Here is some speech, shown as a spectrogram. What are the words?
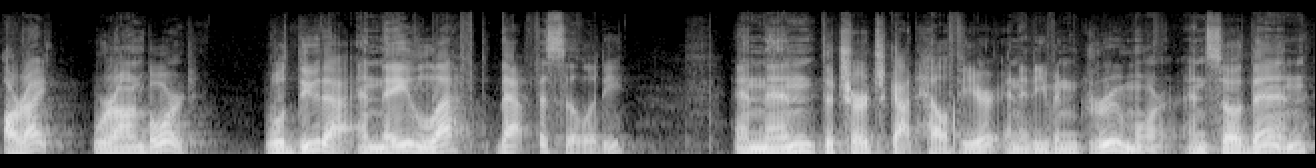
All right, we're on board. We'll do that. And they left that facility. And then the church got healthier and it even grew more. And so then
